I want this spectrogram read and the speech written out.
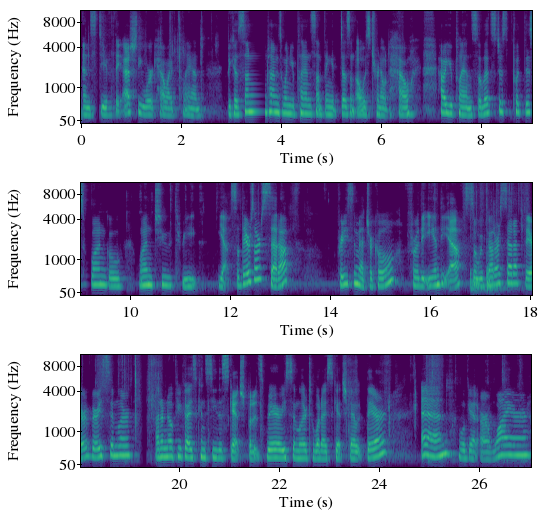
and see if they actually work how I planned. Because sometimes when you plan something, it doesn't always turn out how, how you plan. So let's just put this one, go one, two, three. Yeah, so there's our setup. Pretty symmetrical for the E and the F. So we've got our setup there, very similar. I don't know if you guys can see the sketch, but it's very similar to what I sketched out there. And we'll get our wire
